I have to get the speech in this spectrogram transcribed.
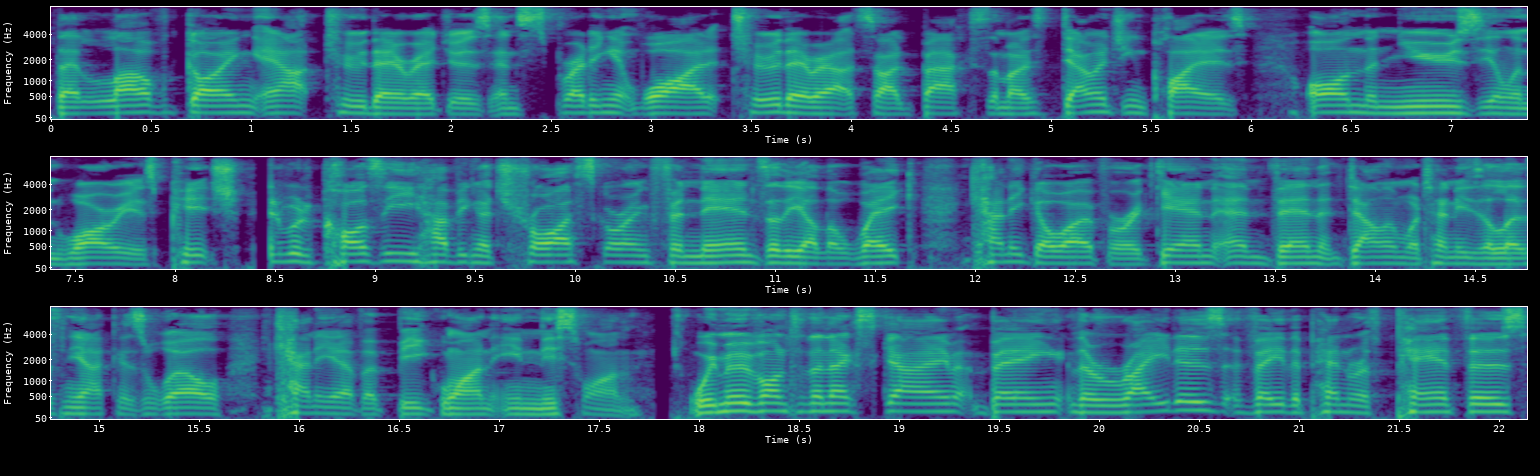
They love going out to their edges and spreading it wide to their outside backs, the most damaging players on the New Zealand Warriors pitch. Edward Kosi having a try scoring Fernanza the other week. Can he go over again? And then Dallin Watene-Zelezniak as well. Can he have a big one in this one? We move on to the next game, being the Raiders v the Penrith Panthers.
